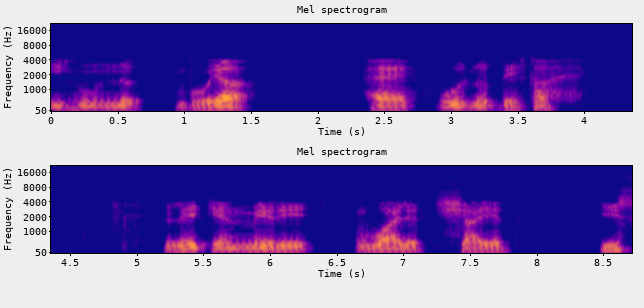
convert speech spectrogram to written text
गेहूँ न बोया है और न देखा है। लेकिन मेरे वालिद शायद इस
